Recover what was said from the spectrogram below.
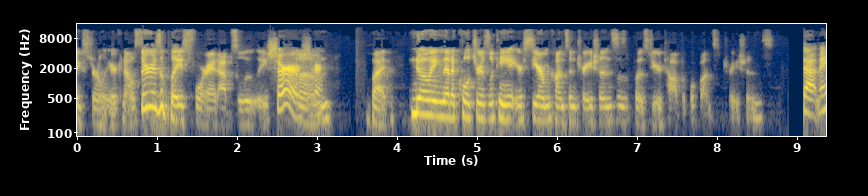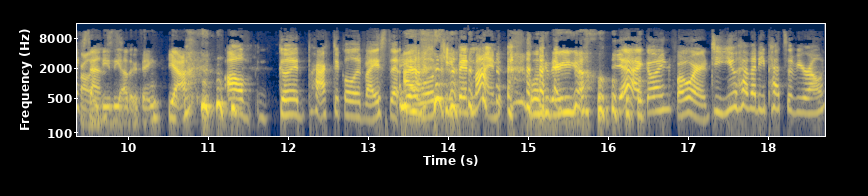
external ear canals. There is a place for it, absolutely. Sure, um, sure. But knowing that a culture is looking at your serum concentrations as opposed to your topical concentrations. That makes sense. Be the other thing, yeah. All good practical advice that yeah. I will keep in mind. well, there you go. yeah, going forward. Do you have any pets of your own?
